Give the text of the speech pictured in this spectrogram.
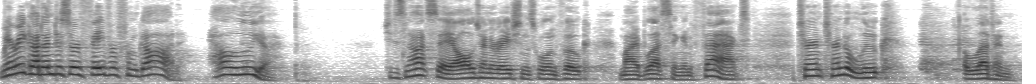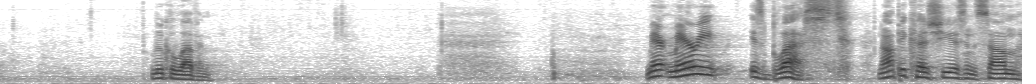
Mary got undeserved favor from God. Hallelujah. She does not say, All generations will invoke my blessing. In fact, turn, turn to Luke 11. Luke 11. Mary is blessed, not because she is in some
